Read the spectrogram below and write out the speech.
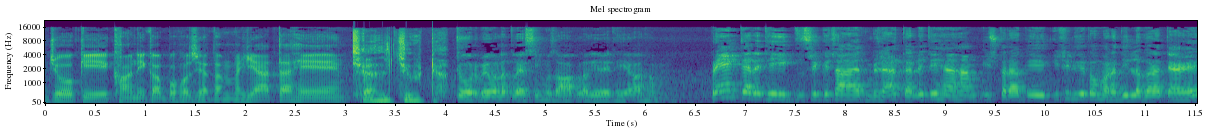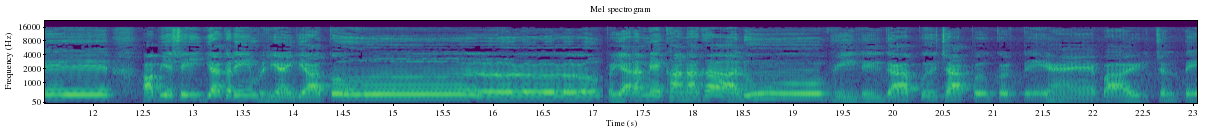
जो कि खाने का बहुत ज़्यादा मज़ा आता है। चल झूठा। शोरबे वाला तो ऐसे ही मज़ाक लगे हुए थे यार हम। प्रैंक कर रहे थे एक दूसरे के साथ, मज़ाक कर लेते हैं हम इस तरह के, इसीलिए तो हमारा दिल लगा रहता है। आप ऐसे ही क्या करें, मज़े आएँगे आपको। तो यार मैं खाना खा लूँ फिर गप छप करते हैं, बाहर चलते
